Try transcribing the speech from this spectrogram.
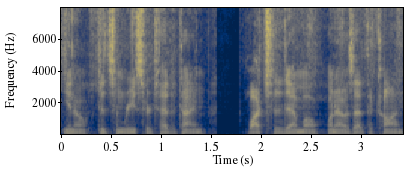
you know did some research ahead of time. Watched the demo when I was at the con.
